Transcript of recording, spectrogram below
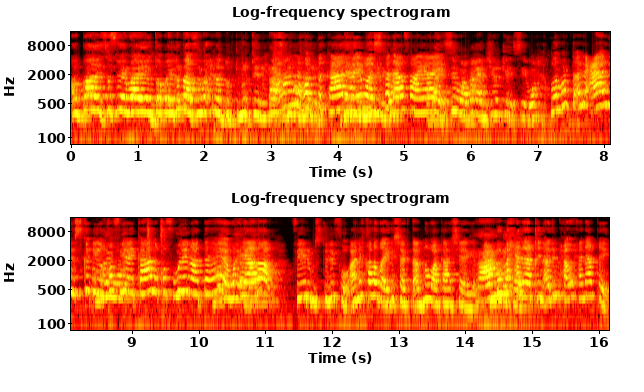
أبا الصفا واي دبا يقطع سوا إحنا دبت مرتين آه هبت كار هاي واس كذا فاي سوا بقى نشير كل سوا ورحت قال عالي سكدي قف يا كار قف وين أتاه وحيالا فير مستلفو. أنا خلاص ضايق شكت أدنى واكاشي أبو محناقين أدي محاو حناقي.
